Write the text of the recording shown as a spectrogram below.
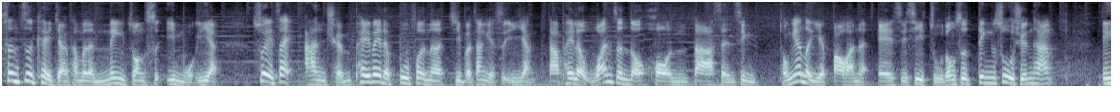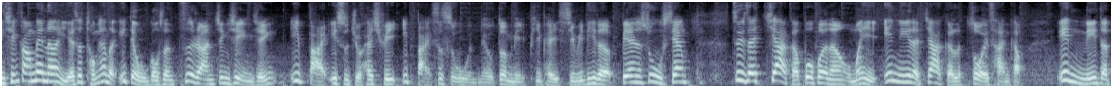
甚至可以讲它们的内装是一模一样。所以在安全配备的部分呢，基本上也是一样，搭配了完整的 Honda 神性，同样的也包含了 ACC 主动式定速巡航。引擎方面呢，也是同样的1.5公升自然进气引擎，119 HP，145 牛顿米，匹配 CVT 的变速箱。至于在价格部分呢，我们以印尼的价格作为参考。印尼的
